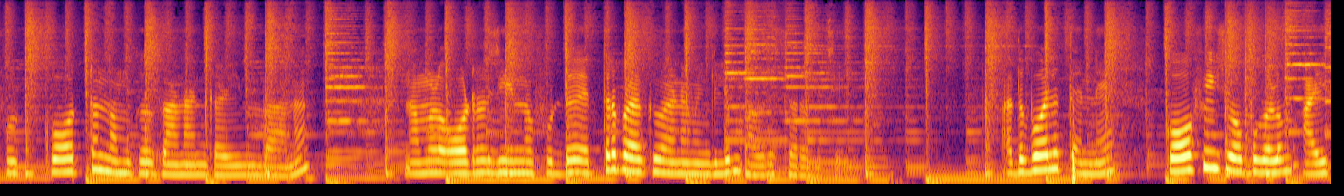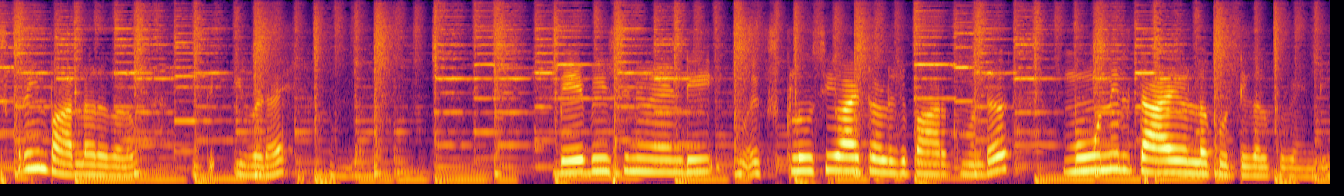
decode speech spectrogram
ഫുഡ് കോർട്ടും നമുക്ക് കാണാൻ കഴിയുന്നതാണ്. നമ്മൾ ഓർഡർ ചെയ്യുന്ന ഫുഡ് എത്ര പേർക്ക് വേണമെങ്കിലും അവർ സെർവ് ചെയ്യും. അതുപോലെ തന്നെ കോഫി ഷോപ്പുകളും ഐസ്ക്രീം പാർലറുകളും ഇവിടെ ഉണ്ട്. ബേബീസിന് വേണ്ടി എക്സ്ക്ലൂസീവ് ആയിട്ടുള്ളൊരു പാർക്കുമുണ്ട് മൂന്നിൽ താഴെയുള്ള കുട്ടികൾക്ക് വേണ്ടി.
